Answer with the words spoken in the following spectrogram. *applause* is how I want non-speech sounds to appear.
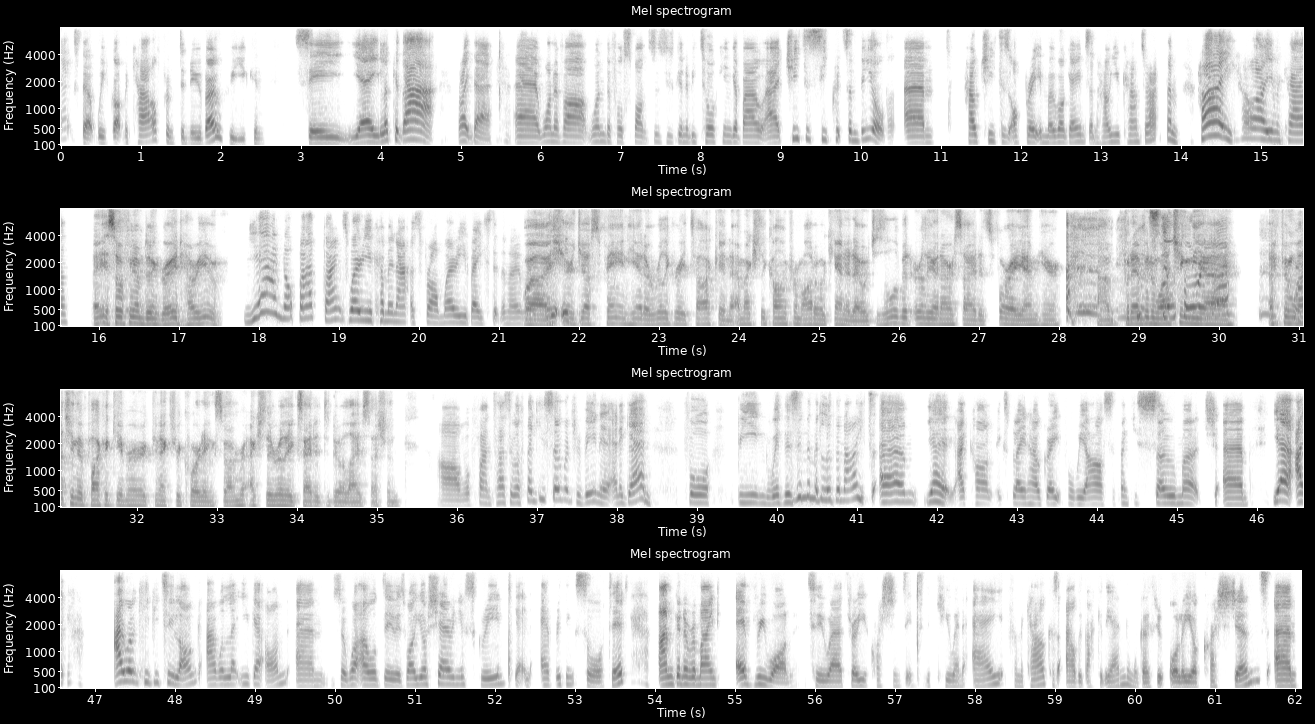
next up, we've got Michail from Denuvo, who you can see. Yay, look at that right there. Uh, one of our wonderful sponsors who's going to be talking about uh, Cheaters' Secrets Unveiled, um, how cheaters operate in mobile games and how you counteract them. Hi, how are you, Michail? Hey, Sophie, I'm doing great. How are you? Yeah, not bad, thanks. Where are you coming at us from? Where are you based at the moment? Well, I share Jeff Spain. He had a really great talk, and I'm actually calling from Ottawa, Canada, which is a little bit early on our side. It's 4 a.m. here, *laughs* uh, *laughs* but I've been watching the uh, I've been *laughs* watching the Pocket Gamer Connect recording, so I'm actually really excited to do a live session. Oh well, fantastic! Well, thank you so much for being here, and again for being with us in the middle of the night. Um, yeah, I can't explain how grateful we are. So thank you so much. Um, yeah, I I won't keep you too long. I will let you get on. Um, so what I will do is while you're sharing your screen, getting everything sorted, I'm going to remind everyone to uh, throw your questions into the Q&A from Michail because I'll be back at the end and we'll go through all of your questions. Um,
